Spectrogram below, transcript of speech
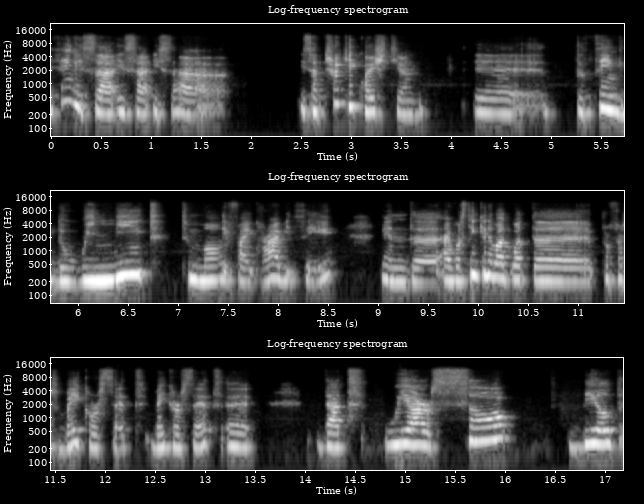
I think it's a, it's a, it's a, it's a tricky question uh, to think, do we need to modify gravity? And uh, I was thinking about what the Professor Baker said, Baker said uh, that we are so built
